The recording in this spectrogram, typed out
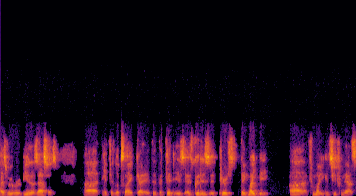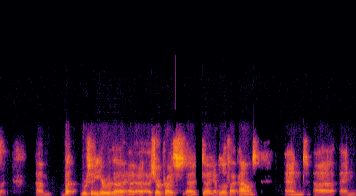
as we review those assets, uh, if it looks like uh, that the fit is as good as it appears they might be, from what you can see from the outside. Um, but we're sitting here with a share price at, know, below 5 pounds, and and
